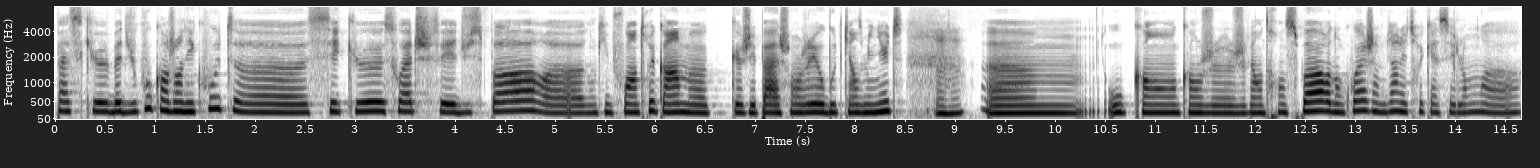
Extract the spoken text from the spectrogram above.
Parce que bah, du coup, quand j'en écoute, euh, c'est que soit je fais du sport, euh, donc il me faut un truc quand même euh, que j'ai pas à changer au bout de 15 minutes. Euh, ou quand, quand je, je vais en transport. Donc ouais, j'aime bien les trucs assez longs.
